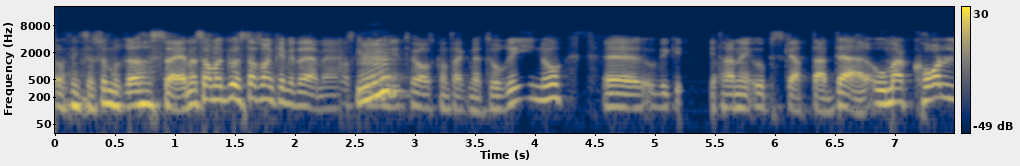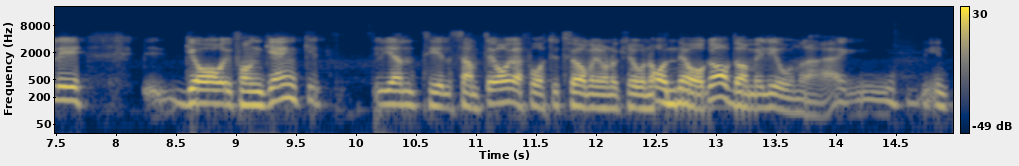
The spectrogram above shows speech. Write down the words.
åtminstone som rör Sverige. Men Samuel Gustafsson kan vi börja med. Han skriver mm. i tvåårskontrakt med Torino. Eh, vilket han är uppskattad där. Omar Colley går ifrån Genk egentligen till samtliga för 82 miljoner kronor och några av de miljonerna, eh, inte,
